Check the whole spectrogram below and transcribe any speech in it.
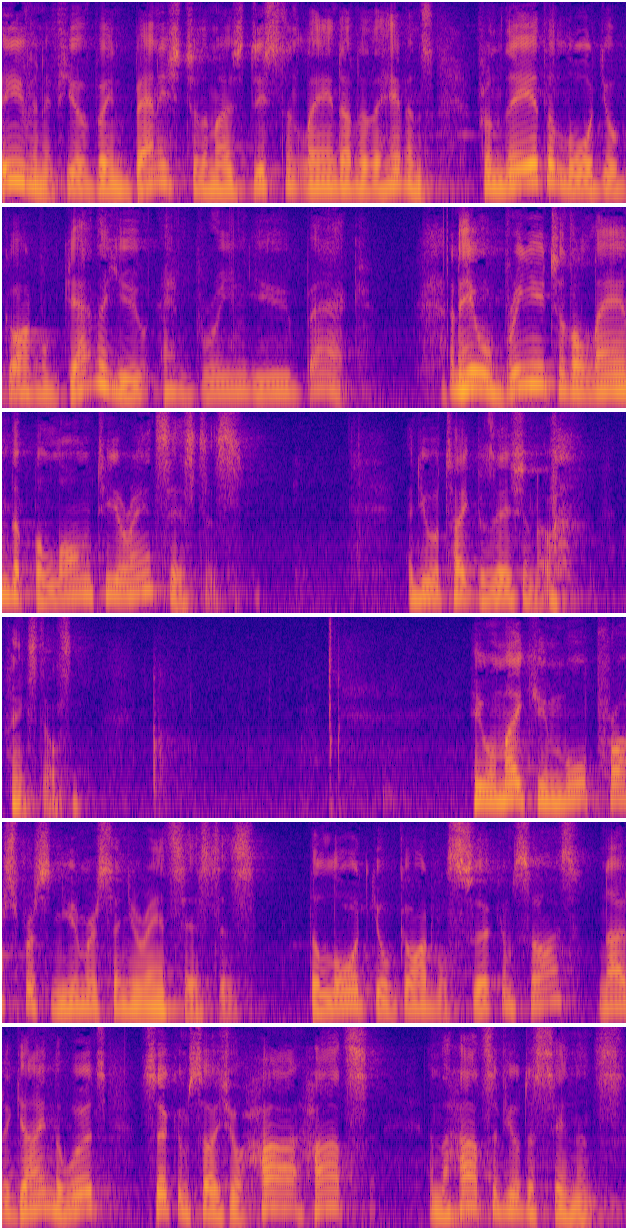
Even if you have been banished to the most distant land under the heavens, from there the Lord your God will gather you and bring you back. And he will bring you to the land that belonged to your ancestors. And you will take possession of. Thanks, Nelson. He will make you more prosperous and numerous than your ancestors. The Lord your God will circumcise. Note again the words circumcise your hearts and the hearts of your descendants,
